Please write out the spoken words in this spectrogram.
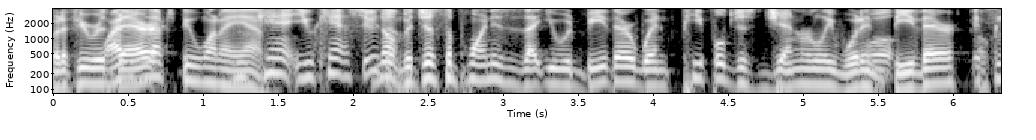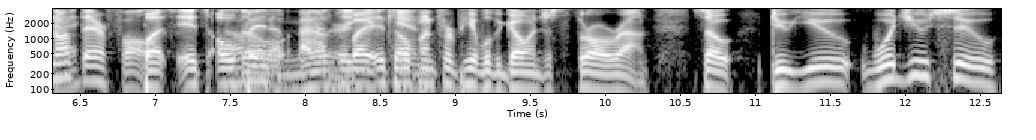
But if you were Why there, does it have to be 1 You a.m.? can't. You can't sue no. them. But just the point is, is that you would be there when people just generally wouldn't Well, be there. it's Okay. not their fault. But it's So, open. I don't think but it's can. open for people to go and just throw around. So, do you? Would you sue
